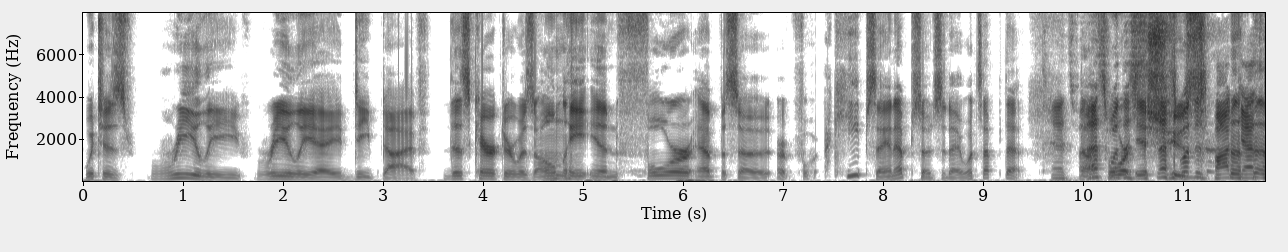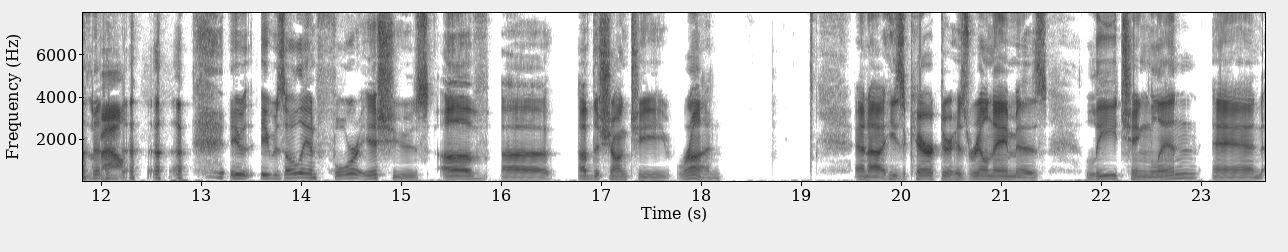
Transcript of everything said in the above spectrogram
which is really, really a deep dive. This character was only in four episodes. Or four, I keep saying episodes today. What's up with that? It's Uh, that's what four this, that's what this podcast is about. he, was- he was only in four issues of uh of the Shang Chi run, and uh, he's a character. His real name is Li Qinglin, and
